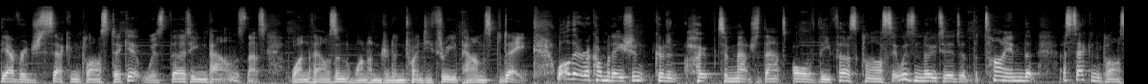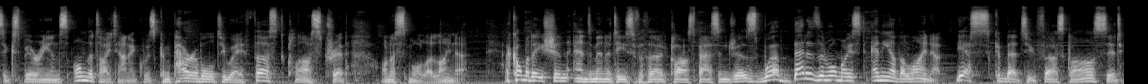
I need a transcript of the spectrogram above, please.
The average second class ticket was £13, that's 1,120 £23 today. While their accommodation couldn't hope to match that of the first class, it was noted at the time that a second class experience on the Titanic was comparable to a first class trip on a smaller liner. Accommodation and amenities for third class passengers were better than almost any other liner. Yes, compared to first class, it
